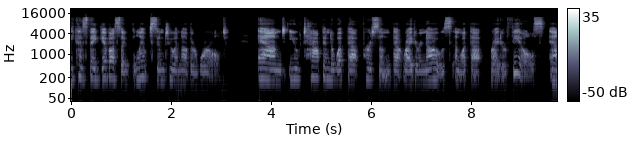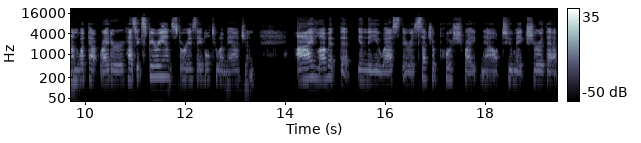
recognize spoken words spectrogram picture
because they give us a glimpse into another world. And you tap into what that person, that writer knows, and what that writer feels, mm-hmm. and what that writer has experienced or is able to imagine. I love it that in the US there is such a push right now to make sure that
